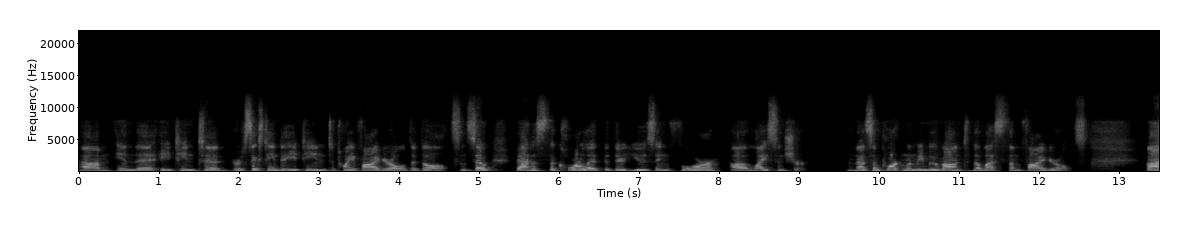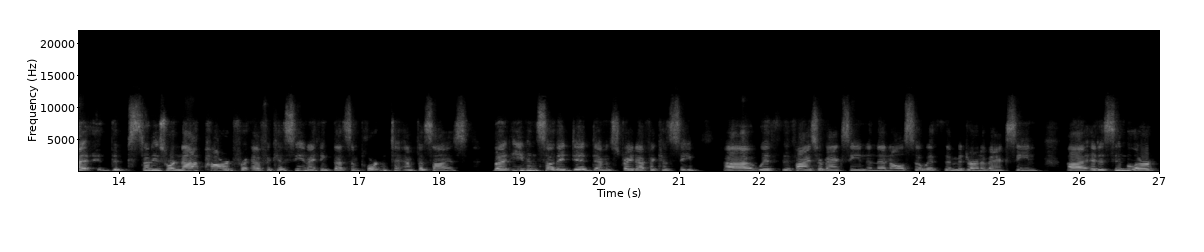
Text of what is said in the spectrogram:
um, in the 18 to or 16 to 18 to 25 year old adults. And so that is the correlate that they're using for uh, licensure. And that's important when we move on to the less than five year olds. Uh, the studies were not powered for efficacy, and I think that's important to emphasize. But even so, they did demonstrate efficacy uh, with the Pfizer vaccine and then also with the Moderna vaccine uh, at a similar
